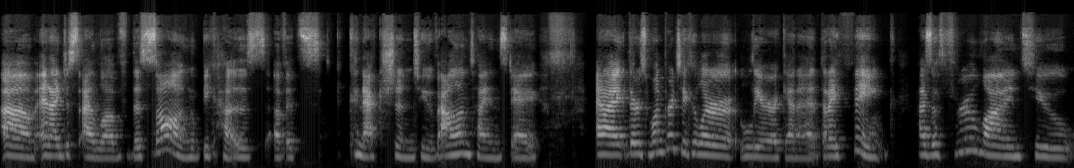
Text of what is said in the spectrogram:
Um, and I just I love this song because of its connection to Valentine's Day. And I there's one particular lyric in it that I think has a through line to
